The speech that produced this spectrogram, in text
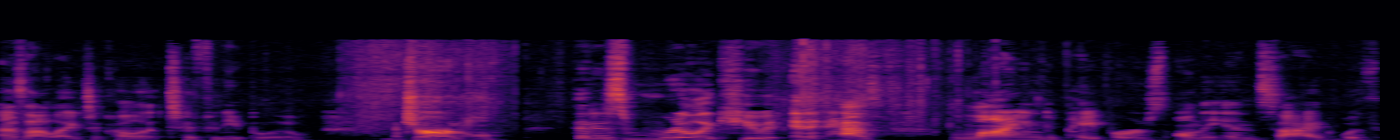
as I like to call it, Tiffany blue journal that is really cute. And it has lined papers on the inside with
